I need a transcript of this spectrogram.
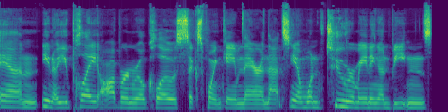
and, you know, you play Auburn real close, six point game there, and that's, you know, one of two remaining unbeatens.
